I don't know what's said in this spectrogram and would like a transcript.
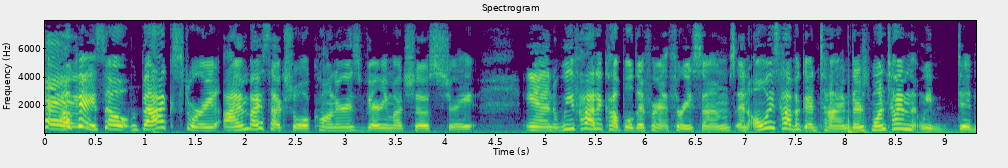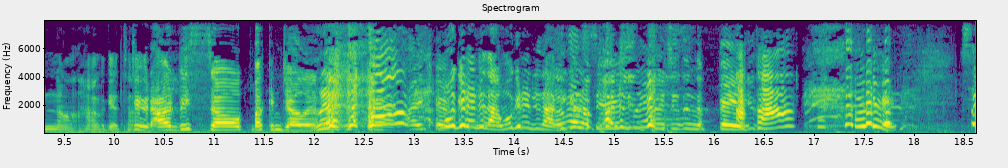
Okay. Okay, so backstory I'm bisexual. Connor is very much so straight. And we've had a couple different threesomes and always have a good time. There's one time that we did not have a good time. Dude, I would be so fucking jealous. I can't. I can't. we'll get into that. We'll get into that I'm because gonna punch these bitches in the face. okay. So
